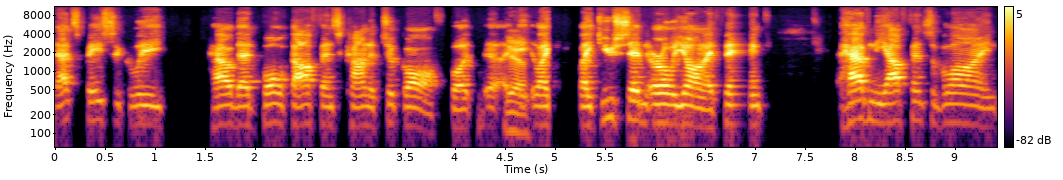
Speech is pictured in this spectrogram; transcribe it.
that's basically how that bolt offense kind of took off. But uh, yeah. like like you said early on, I think having the offensive line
